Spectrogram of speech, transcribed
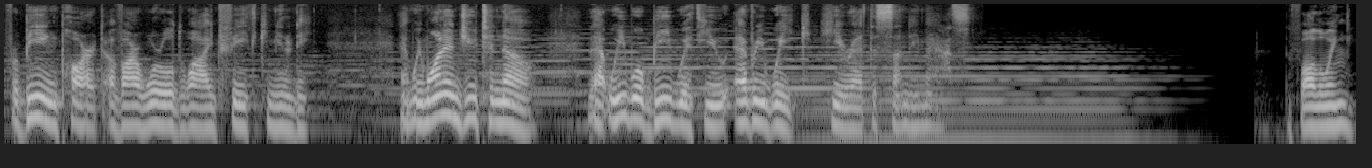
for being part of our worldwide faith community. And we wanted you to know that we will be with you every week here at the Sunday Mass. The following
